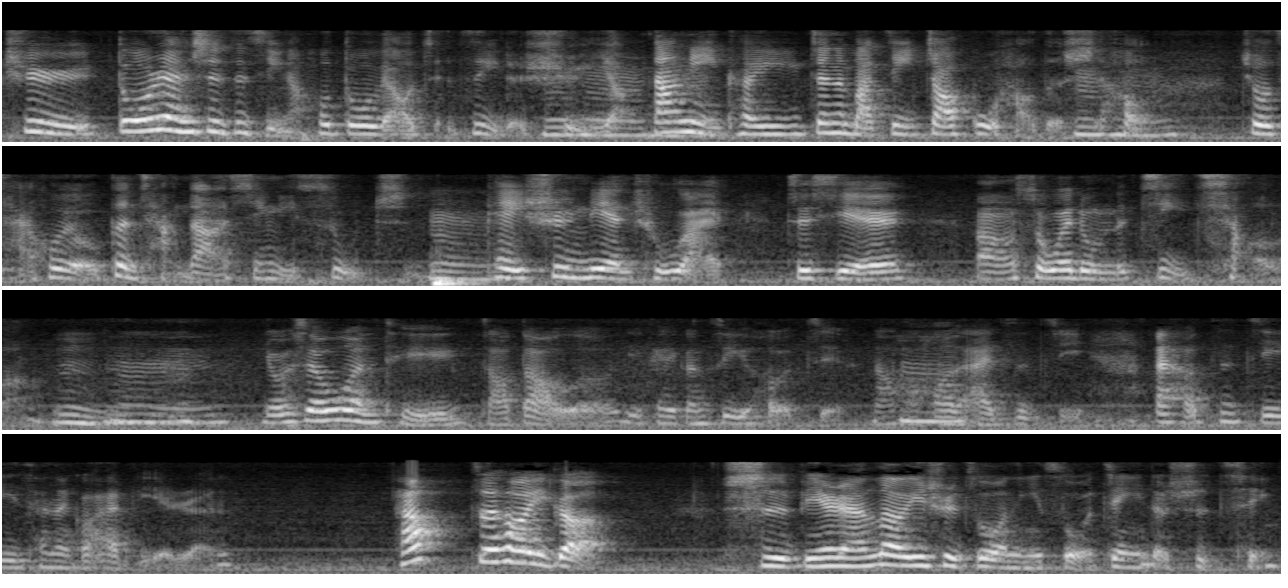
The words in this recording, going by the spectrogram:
去多认识自己，然后多了解自己的需要。嗯、当你可以真的把自己照顾好的时候，就才会有更强大的心理素质，嗯，可以训练出来这些。呃，所谓的我们的技巧了，嗯嗯，有一些问题找到了，也可以跟自己和解，然后好好的爱自己，嗯、爱好自己才能够爱别人。好，最后一个，使别人乐意去做你所建议的事情。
